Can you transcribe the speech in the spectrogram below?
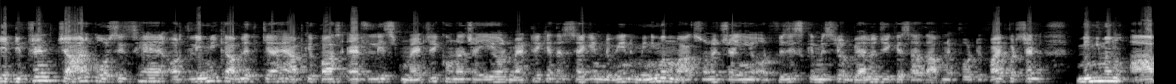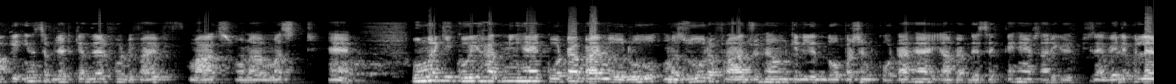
ये डिफरेंट चार कोर्सेज हैं और तलीमी काबिलियत क्या है? आपके पास एटलीस्ट मैट्रिक होना चाहिए और मैट्रिक के अंदर सेकंड डिवीज़न मिनिमम मार्क्स होना चाहिए और फिजिक्स केमिस्ट्री और बायोलॉजी के साथ आपने 45 परसेंट मिनिमम आपके इन सब्जेक्ट के अंदर 45 मार्क्स होना मस्ट है। उम्र की कोई हद नहीं है। कोटा बाय मजूर अफराज जो है, उनके लिए दो परसेंट कोटा है। यहाँ पे आप देख सकते हैं, सारी चीज़ें अवेलेबल है।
